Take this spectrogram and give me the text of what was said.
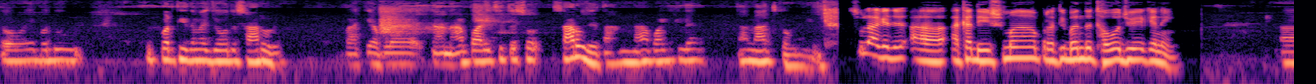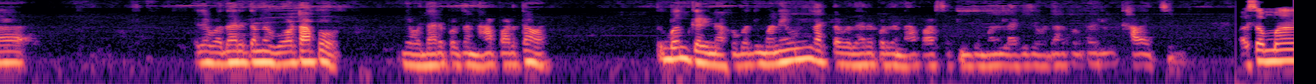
તો એ બધું ઉપરથી તમે જુઓ તો સારું રહે. બાકી આપણે ત્યાં ના પાડી છે તો સારું છે. ત્યાં ના પાડી એટલે ત્યાં ના જ કહું જોઈએ શું લાગે છે આખા દેશમાં પ્રતિબંધ થવો જોઈએ કે નહીં? એટલે વધારે તમે વોટ આપો એટલે વધારે પડતા ના પાડતા હોય તો બંધ કરી નાખો. બાકી મને એવું નહીં લાગતા વધારે પડતા ના પાડશે કેમ કે મને લાગે છે વધારે પડતા એટલે ખાવા જ છે. અસમમાં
